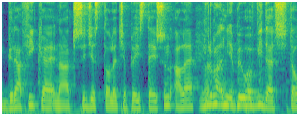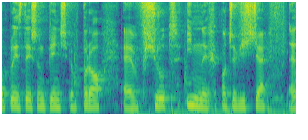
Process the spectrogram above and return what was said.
grafikę na 30-lecie PlayStation, ale normalnie było widać tą PlayStation 5 Pro e, wśród innych oczywiście e,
